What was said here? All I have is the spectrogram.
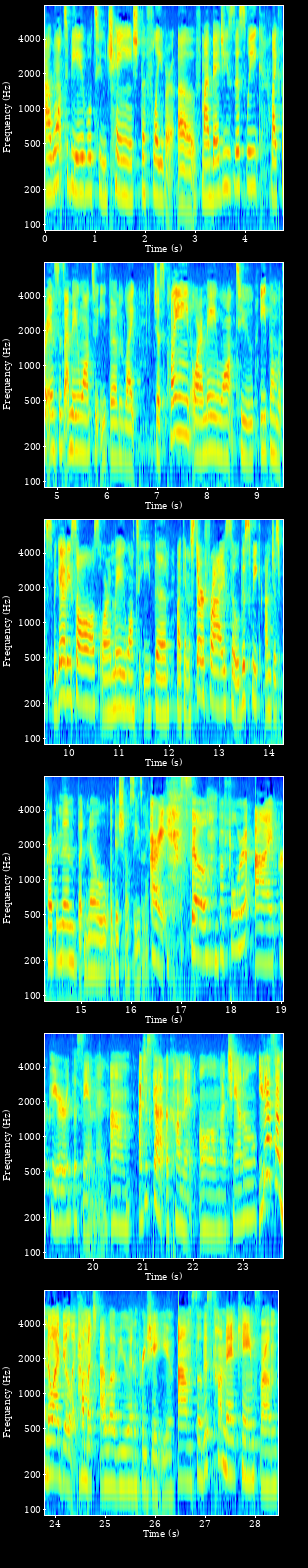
I want to be able to change the flavor of my veggies this week. Like for instance, I may want to eat them like just plain or I may want to eat them with spaghetti sauce or I may want to eat them like in a stir fry. So this week I'm just prepping them but no additional seasoning. All right, so before I prepare the salmon, um, I just got a comment on my channel. You guys have no idea like how much I love you and appreciate you. Um, so this comment came from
